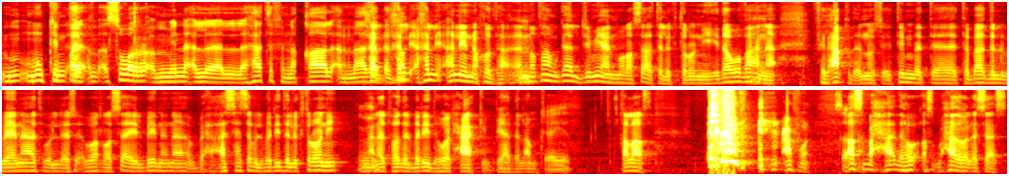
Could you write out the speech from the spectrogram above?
ممكن طيب. صور من الهاتف النقال أم ماذا خلي خلي خلينا ناخذها. النظام قال جميع المراسلات الإلكترونية. إذا وضعنا في العقد إنه سيتم تبادل البيانات والرسائل بيننا حسب البريد الإلكتروني معناته هذا البريد هو الحاكم في هذا الأمر. جيد. خلاص. عفوا. أصبح هذا هو أصبح هذا هو الأساس.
